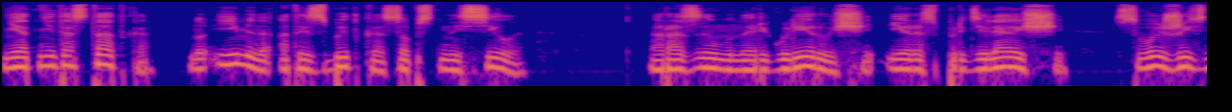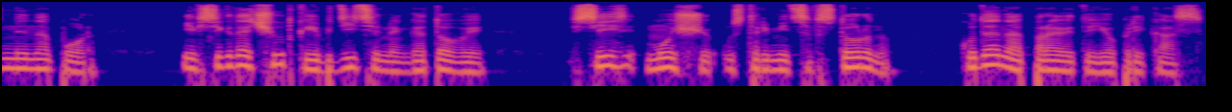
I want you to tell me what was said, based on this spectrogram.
не от недостатка, но именно от избытка собственной силы, разумно регулирующий и распределяющий свой жизненный напор и всегда чутко и бдительно готовый всей мощью устремиться в сторону, куда направит ее приказ.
